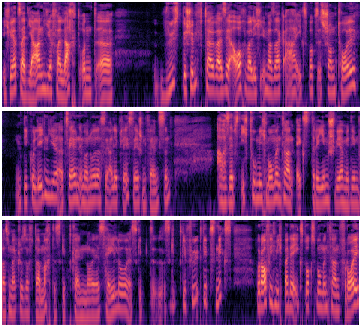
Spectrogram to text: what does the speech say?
Ich werde seit Jahren hier verlacht und äh, wüst beschimpft teilweise auch, weil ich immer sage, ah, Xbox ist schon toll. Und die Kollegen hier erzählen immer nur, dass sie alle PlayStation-Fans sind. Aber selbst ich tue mich momentan extrem schwer mit dem, was Microsoft da macht. Es gibt kein neues Halo, es gibt, es gibt gefühlt gibt's nix, worauf ich mich bei der Xbox momentan freue.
